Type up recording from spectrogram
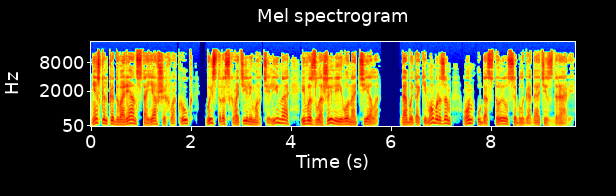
Несколько дворян, стоявших вокруг, быстро схватили Мартелина и возложили его на тело, дабы таким образом он удостоился благодати здравия.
